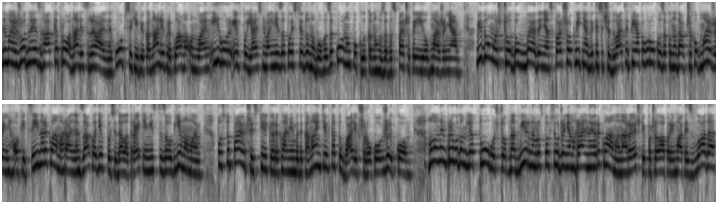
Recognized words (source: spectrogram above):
Немає жодної згадки про аналіз реальних обсягів і каналів реклами онлайн ігор і в пояснювальній записці до нового закону, покликаного забезпечити її обмеження. Відомо, що до введення з 1 квітня 2025 року законодавчих обмежень офіційна реклама гральних закладів посідала третє місце за об'ємами, поступаючись тільки рекламі медикаментів та товарів широкого вжитку. Головним приводом для того, щоб надмірним розповсюдженням гральної реклами нарешті почала перейматись влада,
